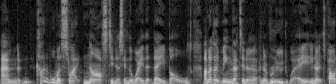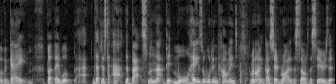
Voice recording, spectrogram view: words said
and kind of almost slight nastiness in the way that they bowled. And I don't mean that in a in a rude way. You know, it's part of the game. But they were they're just at the batsman that bit more. Hazlewood and Cummins. I mean, I think I said right at the start of the series that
